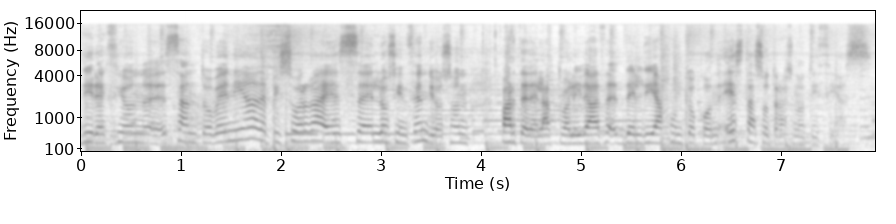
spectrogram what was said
dirección eh, Santovenia de Pisuerga. Es, eh, los incendios son parte de la actualidad del día junto con estas otras noticias.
